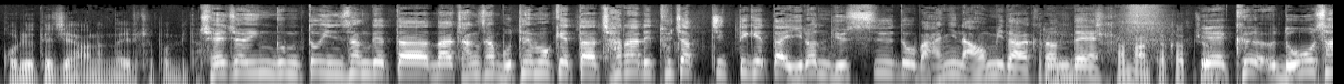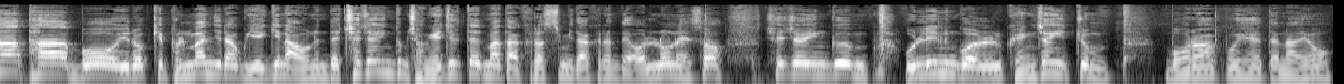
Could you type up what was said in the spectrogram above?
고려되지 않았나 이렇게 봅니다. 최저임금 또 인상됐다. 나 장사 못 해 먹겠다. 차라리 투잡지 뜨겠다. 이런 뉴스도 많이 나옵니다. 그런데 네, 참 안타깝죠. 예, 그 노사 다 뭐 이렇게 불만이라고 얘기 나오는데 최저임금 정해질 때마다 그렇습니다. 그런데 언론에서 최저임금 올리는 걸 굉장히 좀 뭐라고 해야 되나요?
